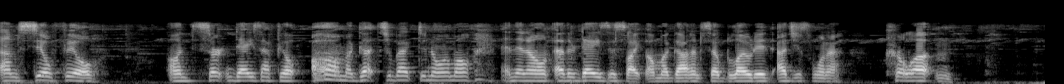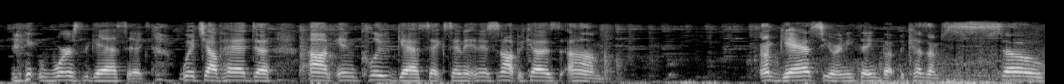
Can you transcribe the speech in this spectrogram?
I'm still feel, on certain days I feel, oh, my guts are back to normal. And then on other days it's like, oh my God, I'm so bloated. I just want to curl up and where's the gas X? Which I've had to um, include gas X in it, and it's not because um, I'm gassy or anything, but because I'm so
